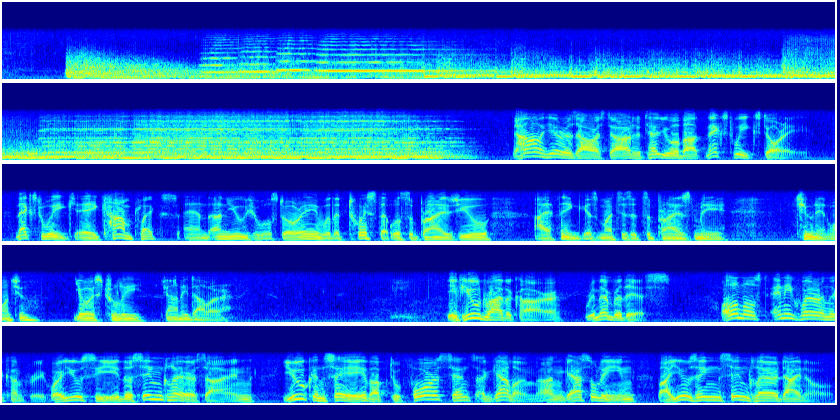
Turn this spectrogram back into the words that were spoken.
Now, here is our star to tell you about next week's story. Next week, a complex and unusual story with a twist that will surprise you, I think, as much as it surprised me. Tune in, won't you? Yours truly, Johnny Dollar. If you drive a car, remember this. Almost anywhere in the country where you see the Sinclair sign, you can save up to four cents a gallon on gasoline by using Sinclair Dino.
